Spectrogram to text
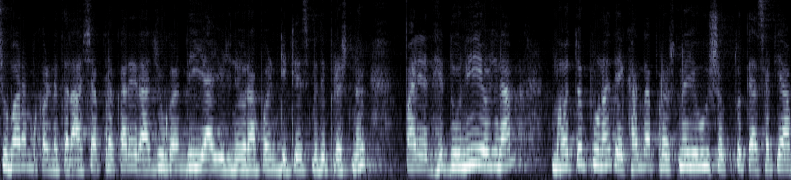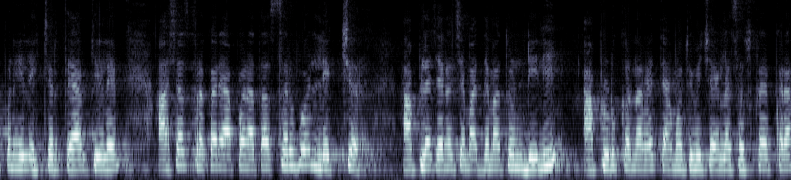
शुभारंभ करण्यात आला. अशा प्रकारे राजीव गांधी या योजनेवर आपण डिटेल्समध्ये प्रश्न पाहिले आहेत हे दोन्ही योजना महत्त्वपूर्ण आहेत. एखादा प्रश्न येऊ शकतो. त्यासाठी आपण हे लेक्चर तयार केलेलं आहे. अशाच प्रकारे आपण आता सर्व लेक्चर आपल्या चॅनलच्या माध्यमातून डेली अपलोड करणार आहे. त्यामुळे तुम्ही चॅनलला सबस्क्राईब करा.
